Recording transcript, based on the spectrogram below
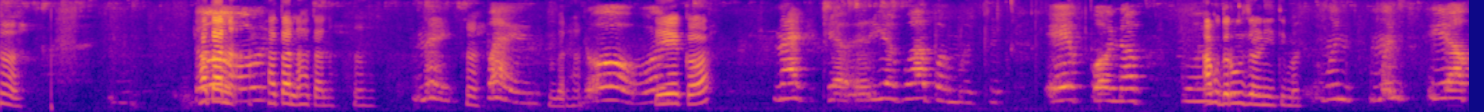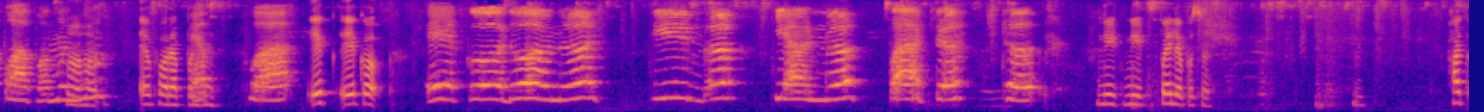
हां हाताना हाताना हाताना हां बरं एक अगोदर उजळणी ती मग हां ए फॉर ॲपल एक एक एक दोन नीट नीट पहिल्यापासून. हात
